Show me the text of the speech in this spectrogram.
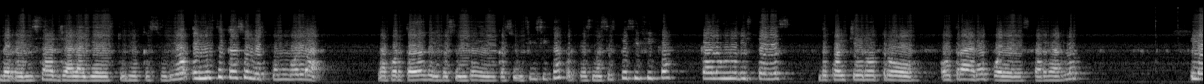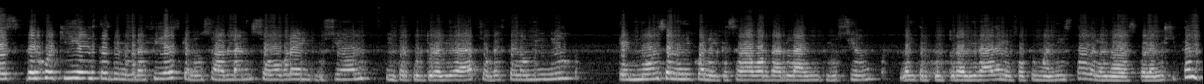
de revisar ya la guía de estudio que subió. En este caso les pongo la, la portada del docente de educación física porque es más específica. Cada uno de ustedes de cualquier otro, otra área puede descargarlo. Les dejo aquí estas bibliografías que nos hablan sobre inclusión, interculturalidad, sobre este dominio que no es el único en el que se va a abordar la inclusión, la interculturalidad, el enfoque humanista de la nueva escuela mexicana.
